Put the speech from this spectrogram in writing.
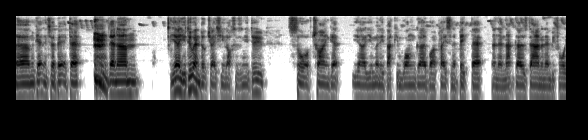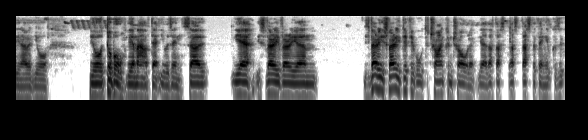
um, getting into a bit of debt, then um, yeah, you do end up chasing your losses and you do sort of try and get you know your money back in one go by placing a big bet and then that goes down and then before you know it you're you're double the amount of debt you was in. So yeah, it's very, very um it's very it's very difficult to try and control it. Yeah, that's that's that's that's the thing because it,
